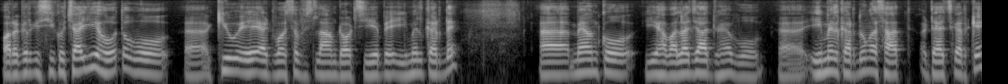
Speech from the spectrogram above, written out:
اور اگر کسی کو چاہیے ہو تو وہ Q A at voice of Islam dot C A پہ ای میل کر دیں میں ان کو یہ حوالہ جات جو ہے وہ ای میل کر دوں گا ساتھ اٹیچ کر کے۔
